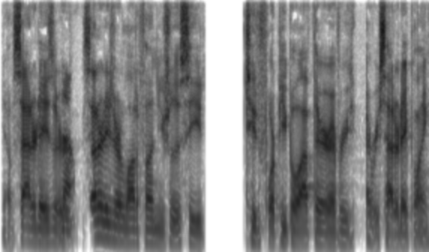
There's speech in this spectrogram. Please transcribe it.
you know Saturdays are No. Saturdays are a lot of fun. Usually see two to four people out there every every Saturday playing.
